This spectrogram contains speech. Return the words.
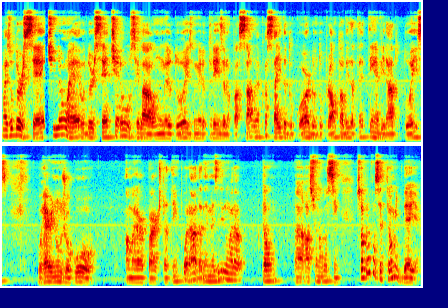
Mas o Dorset não é. O Dorset era o, sei lá, o número 2, número 3 ano passado, né? Com a saída do Gordon, do Brown, talvez até tenha virado 2. O Harry não jogou a maior parte da temporada, né? Mas ele não era tão uh, acionado assim. Só para você ter uma ideia,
